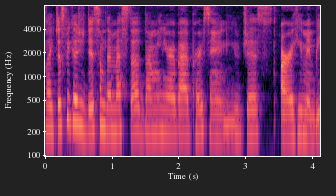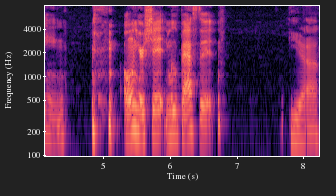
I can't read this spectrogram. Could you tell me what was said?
Like just because you did something messed up don't mean you're a bad person. You just are a human being. Own your shit and move past it. Yeah.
